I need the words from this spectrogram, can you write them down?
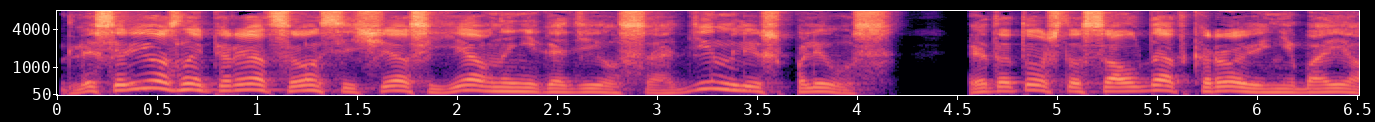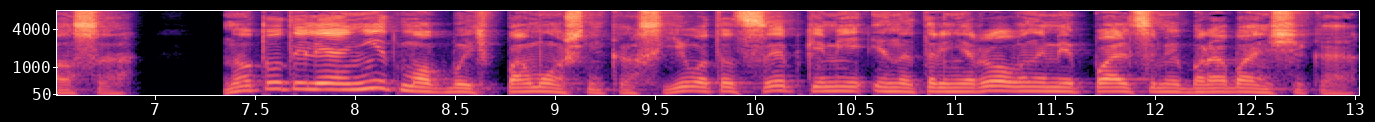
Для серьезной операции он сейчас явно не годился. Один лишь плюс — это то, что солдат крови не боялся. Но тут и Леонид мог быть в помощниках с его-то цепкими и натренированными пальцами барабанщика.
